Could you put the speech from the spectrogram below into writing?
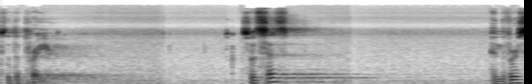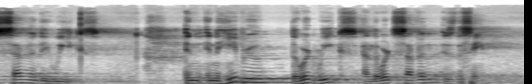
to the prayer? So it says in the verse 70 weeks. In, in Hebrew, the word weeks and the word seven is the same.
